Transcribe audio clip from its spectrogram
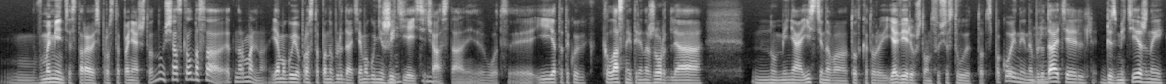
в моменте стараюсь просто понять, что ну сейчас колбаса, это нормально. Я могу ее просто понаблюдать, я могу не жить ей сейчас, да, вот. И это такой классный тренажер для ну, меня истинного, тот, который... Я верю, что он существует, тот спокойный, наблюдатель, mm-hmm. безмятежный.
